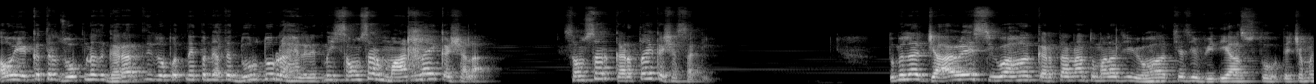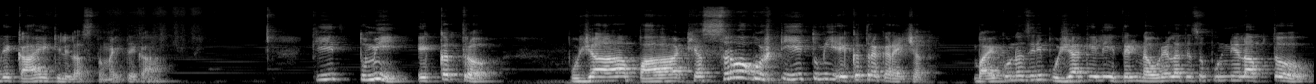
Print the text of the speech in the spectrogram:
अहो एकत्र झोपणं घरातली झोपत नाही पण आता दूर दूर राहायला लागलेत म्हणजे संसार मांडलाय कशाला? संसार करताय कशासाठी? तुम्हाला ज्यावेळेस विवाह करताना तुम्हाला जे विवाहाचा जे विधी असतो त्याच्यामध्ये काय केलेलं असतं माहितीये का? की तुम्ही एकत्र पूजा पाठ या सर्व गोष्टी तुम्ही एकत्र करायच्यात. बायकोनं जरी पूजा केली तरी नवऱ्याला त्याचं पुण्य लाभतं.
